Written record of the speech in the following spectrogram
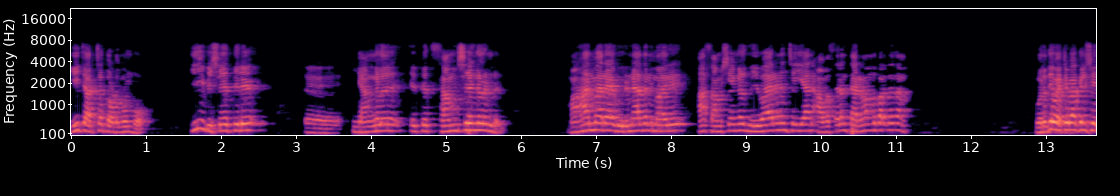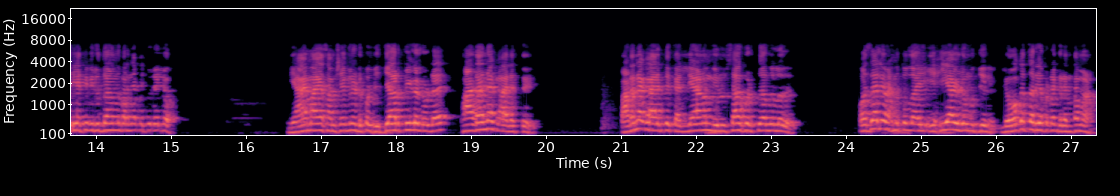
ഈ ചർച്ച തുടങ്ങുമ്പോ ഈ വിഷയത്തിൽ ഞങ്ങൾക്ക് സംശയങ്ങളുണ്ട്. മഹാന്മാരായ ഗുരുനാഥന്മാര് ആ സംശയങ്ങൾ നിവാരണം ചെയ്യാൻ അവസരം തരണം എന്ന് പറഞ്ഞതാണ്. വെറുതെ ഒറ്റവാക്കിൽ ശരിയാക്കി വിരുദ്ധമാണെന്ന് പറഞ്ഞാൽ പറ്റൂലല്ലോ. ന്യായമായ സംശയങ്ങളുണ്ട്. ഇപ്പൊ വിദ്യാർത്ഥികളുടെ പഠനകാലത്ത് പഠനകാലത്ത് കല്യാണം നിരുത്സാഹപ്പെടുത്തുക എന്നുള്ളത് വസാലി റഹ്മത്തുള്ളാഹി ഇഹിയ ഉലുമുദ്ദീൻ ലോകത്തറിയപ്പെട്ട ഗ്രന്ഥമാണ്.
